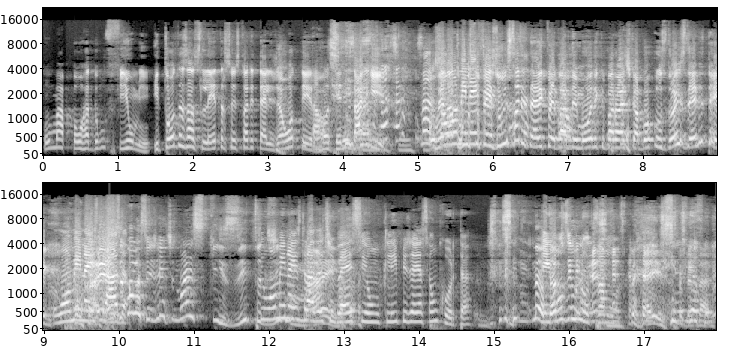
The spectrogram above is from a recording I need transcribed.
uma porra de um filme e todas as letras são storytelling, já é um roteiro. Tá ó. roteirizado. Tá aqui. Mano, o só Renato um homem Russo fez um storytelling com Eduardo e Mônica e Faroeste Caboclo, os dois dele tem. Um homem na Aí estrada. Você fala assim, gente, não é esquisito Se o Homem na demais. Estrada tivesse um clipe, já ia ser um curta. Não, Tem tanto 11 que- minutos música. É isso, é verdade.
